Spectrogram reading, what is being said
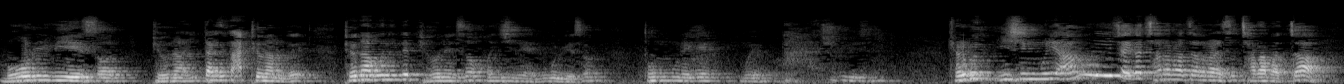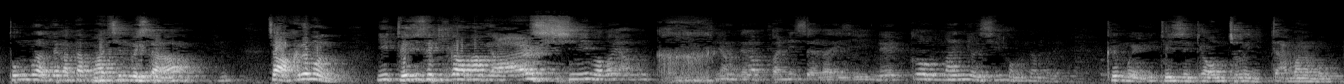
뭐를 위해서 변화, 이 땅에서 다 변하는 거예요. 변하고 있는데 변해서 헌신해. 누굴 위해서? 동물에게, 뭐예요? 다 주기 위해서. 결국 이 식물이 아무리 자기가 자라라 자라라 해서 자라봤자, 동물한테 갖다 바치는 것이다. 자, 그러면, 이 돼지 새끼가 막 열심히 먹어야 그냥 내가 빨리 살아야지 내 것만 열심히 먹는단 말이야. 그럼 뭐야? 이 돼지 새끼가 엄청나게 이따만한 뭐,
